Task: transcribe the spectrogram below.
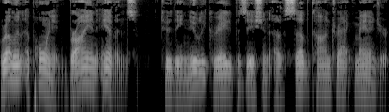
Grumman appointed Brian Evans to the newly created position of subcontract manager,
